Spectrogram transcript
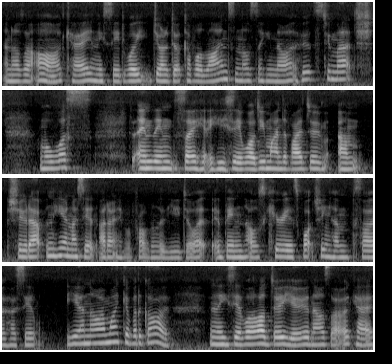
And I was like, oh, okay. And he said, well, do you want to do a couple of lines? And I was thinking, no, it hurts too much. I'm a wuss. And then so he said, well, do you mind if I do um, shoot up in here? And I said, I don't have a problem with you do it. And then I was curious watching him, so I said, yeah, no, I might give it a go. And he said, well, I'll do you. And I was like, okay.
